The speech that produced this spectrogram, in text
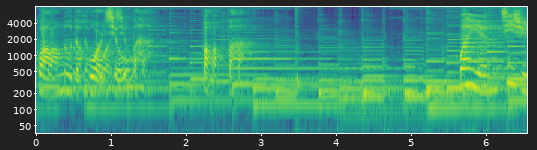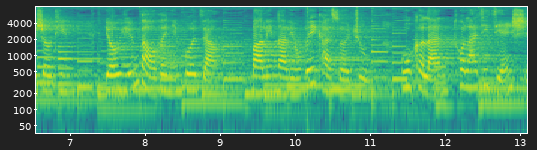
狂怒的火球般爆发。欢迎继续收听由云宝为您播讲、玛丽娜·刘维卡所著《乌克兰拖拉机简史》。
